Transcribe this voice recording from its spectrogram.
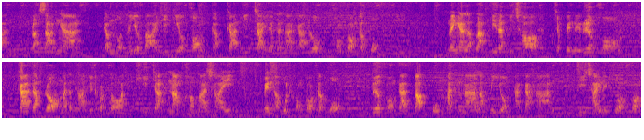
ารประสานงานกำหนดนโยบายที่เกี่ยวข้องกับการวิจัยและพัฒนาการรบของกองทัพบก ในงานหลักๆ ที่รับผิดชอบจะเป็นในเรื่องของการรับรองมาตรฐานยุทธปกรณ์ที่จะนำเข้ามาใช้เป็นอาวุธของกองทัพบก เรื่องของการปรับปรุงพัฒนาหลักนิยมทางทหารที่ใช้ในทั่วกอง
